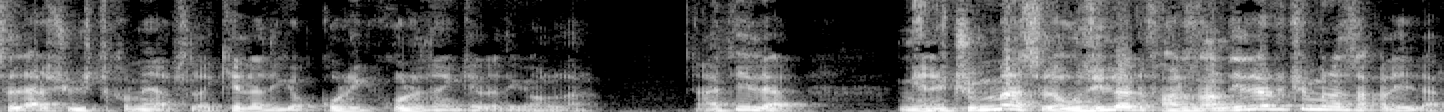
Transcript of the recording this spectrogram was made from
sizlar shu ishni qilmayapsizlar keladigan qo'lidan keladiganlar. Aytinglar men uchun emas sizlar o'zinglarni farzandinglar uchun bu narsa qilinglar.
